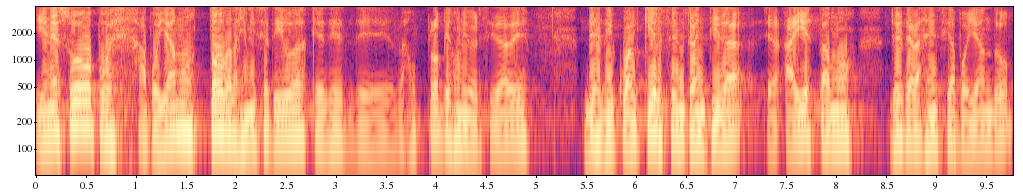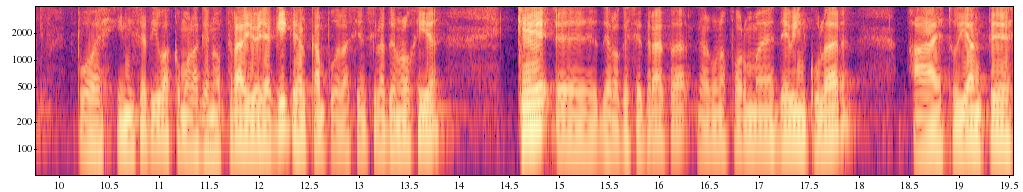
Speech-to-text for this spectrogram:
Y en eso pues apoyamos todas las iniciativas que desde las propias universidades, desde cualquier centro entidad, eh, ahí estamos desde la agencia apoyando pues iniciativas como la que nos trae hoy aquí, que es el campo de la ciencia y la tecnología, que eh, de lo que se trata de alguna forma es de vincular a estudiantes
